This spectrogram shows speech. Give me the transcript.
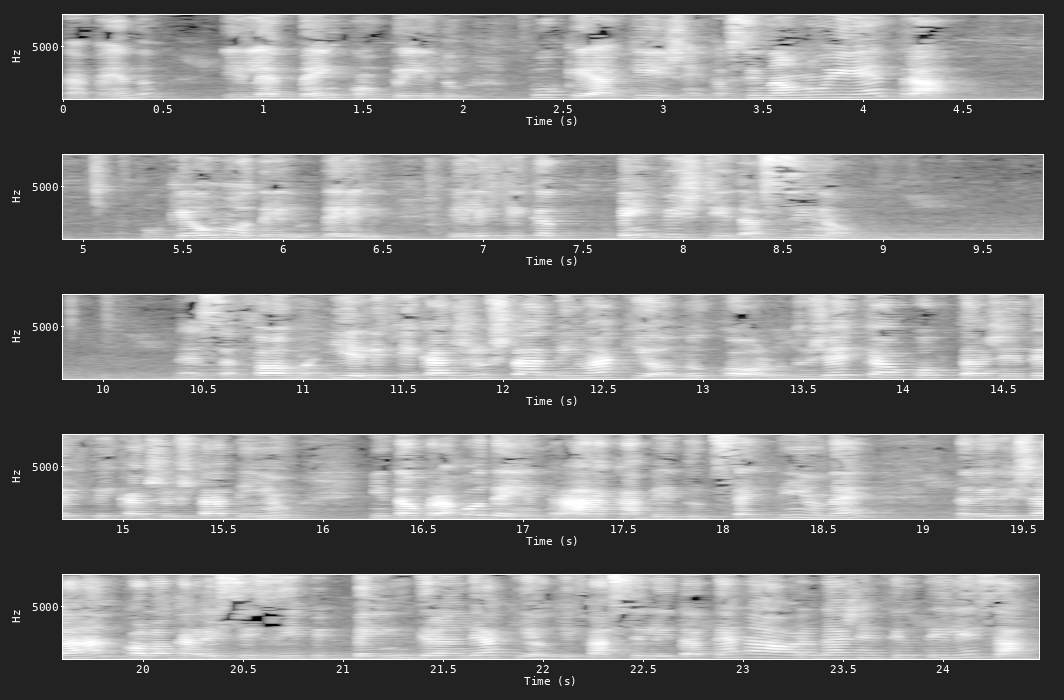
Tá vendo? Ele é bem comprido, porque aqui, gente, ó, senão não ia entrar. Porque o modelo dele, ele fica bem vestido assim, ó. Dessa forma, e ele fica ajustadinho aqui, ó, no colo. Do jeito que é o corpo da gente, ele fica ajustadinho. Então, para poder entrar, caber tudo certinho, né? Então, ele já colocaram esse zip bem grande aqui, ó, que facilita até na hora da gente utilizar.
